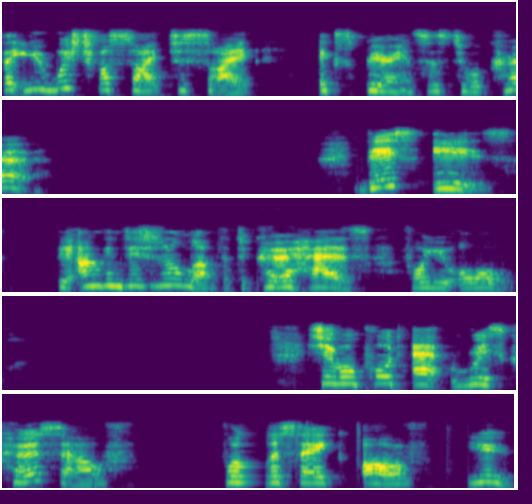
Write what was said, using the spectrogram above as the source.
that you wished for sight to sight experiences to occur. This is the unconditional love that Kerr has for you all. She will put at risk herself for the sake of you.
